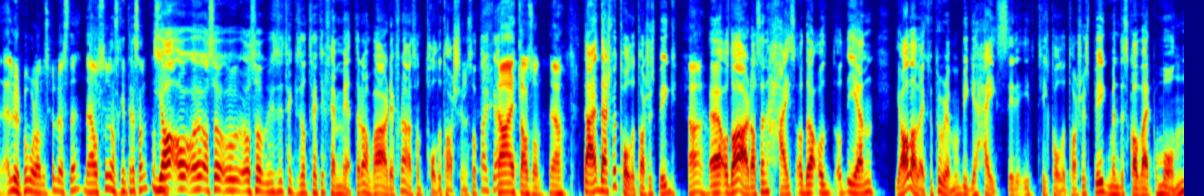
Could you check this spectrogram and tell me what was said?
Jeg lurer på hvordan du skal løse det. Det er også ganske interessant. Altså. Ja, og, og, altså, og, altså, hvis vi tenker sånn 35 meter, da, hva er det for noe? Er det Sånn 12 etasjer eller noe sånt? Ikke? ja, et eller annet sånt. Ja. Det, er, det er som et 12 etasjers bygg. Ja. Eh, og da er det altså en heis og, da, og, og igjen, ja da, det er ikke noe problem å bygge heiser i, til 12 etasjers bygg, men det skal være på månen,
